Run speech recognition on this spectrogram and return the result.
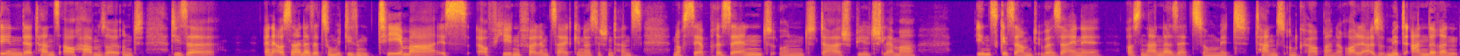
den der Tanz auch haben soll und dieser eine Auseinandersetzung mit diesem Thema ist auf jeden Fall im zeitgenössischen Tanz noch sehr präsent und da spielt Schlemmer insgesamt über seine Auseinandersetzung mit Tanz und Körper eine Rolle, also mit anderen.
